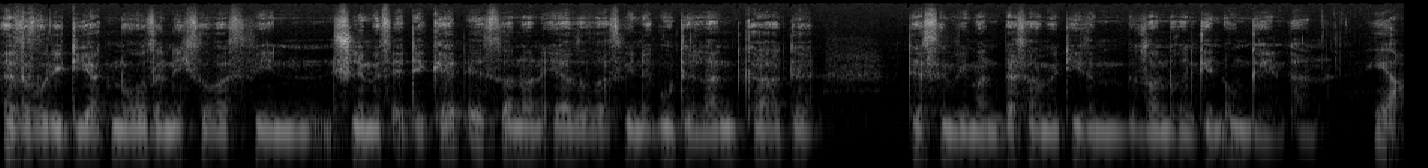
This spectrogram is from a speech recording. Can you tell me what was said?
Also wo die Diagnose nicht so was wie ein schlimmes Etikett ist, sondern eher so was wie eine gute Landkarte dessen, wie man besser mit diesem besonderen Kind umgehen kann. Ja,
